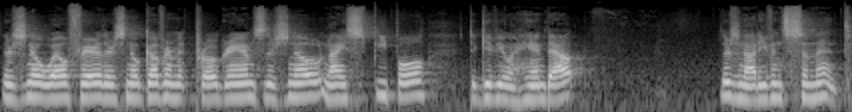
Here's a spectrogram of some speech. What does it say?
There's no welfare. There's no government programs. There's no nice people to give you a handout. There's not even cement.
